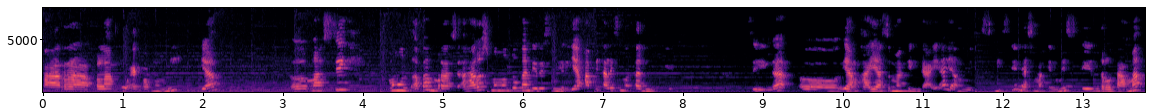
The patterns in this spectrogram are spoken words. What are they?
para pelaku ekonomi yang masih apa merasa harus menguntungkan diri sendiri. Ya kapitalisme tadi. Sehingga uh, yang kaya semakin kaya yang miskin ya semakin miskin. Terutama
